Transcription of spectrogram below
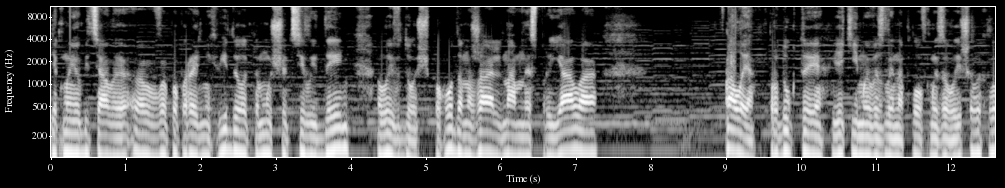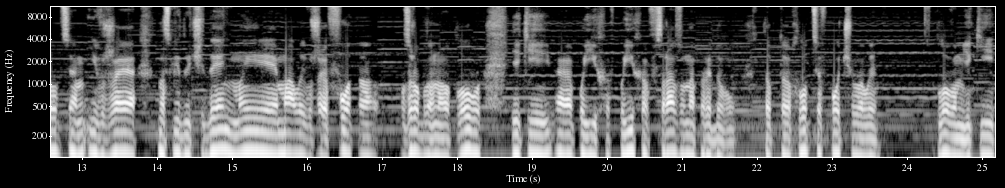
як ми і обіцяли е, в попередніх відео, тому що цілий день лив дощ. Погода, на жаль, нам не сприяла. Але продукти, які ми везли на плов, ми залишили хлопцям, і вже на слідуючий день ми мали вже фото зробленого плову, який поїхав. Поїхав зразу на передову. Тобто хлопців почували пловом, які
